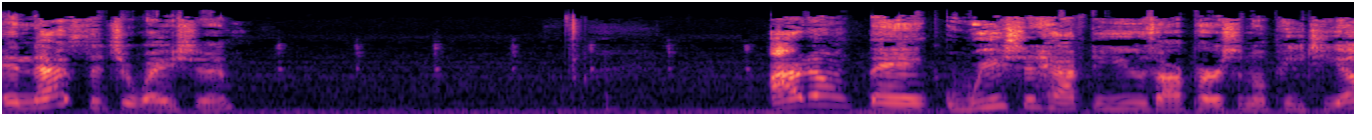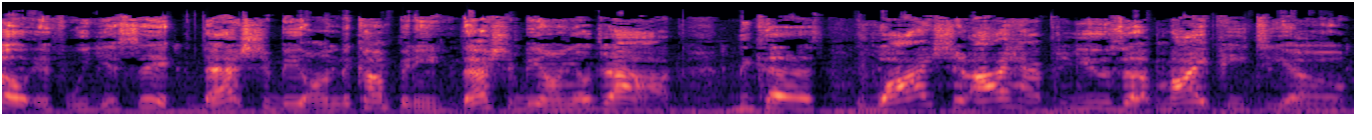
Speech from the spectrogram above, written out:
in that situation, I don't think we should have to use our personal PTO if we get sick. That should be on the company. That should be on your job. Because why should I have to use up my PTO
